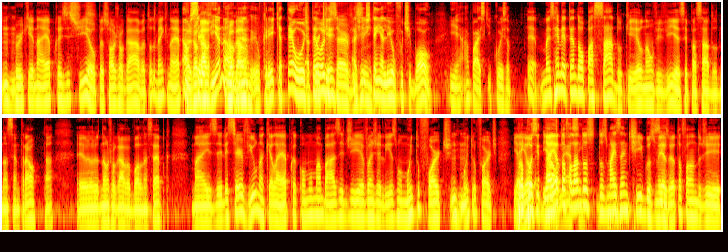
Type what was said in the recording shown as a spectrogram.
Uhum. porque na época existia, o pessoal jogava, tudo bem que na época Não, jogava, servia não, jogava, né? Eu creio que até hoje, Até hoje serve, a gente sim. tem ali o futebol e, rapaz, que coisa... É, mas remetendo ao passado, que eu não vivi esse passado na Central, tá? Eu não jogava bola nessa época, mas ele serviu naquela época como uma base de evangelismo muito forte, muito forte. E aí eu, e aí eu tô né, falando assim. dos, dos mais antigos mesmo. Eu tô falando de,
